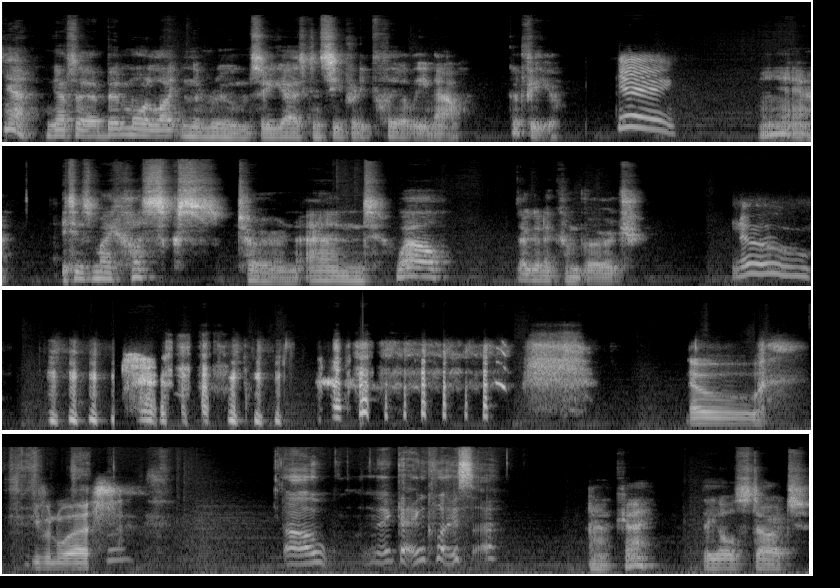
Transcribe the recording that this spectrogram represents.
yeah, you got a bit more light in the room, so you guys can see pretty clearly now. Good for you. Yay! Yeah. It is my husks' turn, and, well, they're going to converge. No! no. Even worse. Oh, they're getting closer. Okay. They all start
